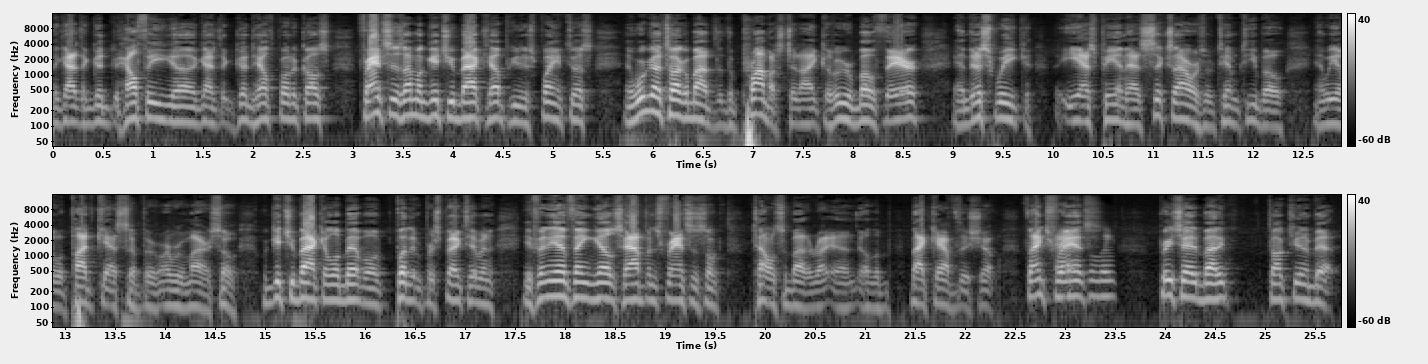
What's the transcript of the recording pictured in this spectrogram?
They got the good healthy, uh, got the good health protocols. Francis, I'm gonna get you back to help you explain it to us, and we're gonna talk about the, the promise tonight because we were both there. And this week, ESPN has six hours of Tim Tebow, and we have a podcast up there, Urban Meyer. So we'll get you back a little bit. We'll put it in perspective, and if anything else happens, Francis will tell us about it right on on the back half of the show. Thanks, Francis. Absolutely. Appreciate it, buddy. Talk to you in a bit.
